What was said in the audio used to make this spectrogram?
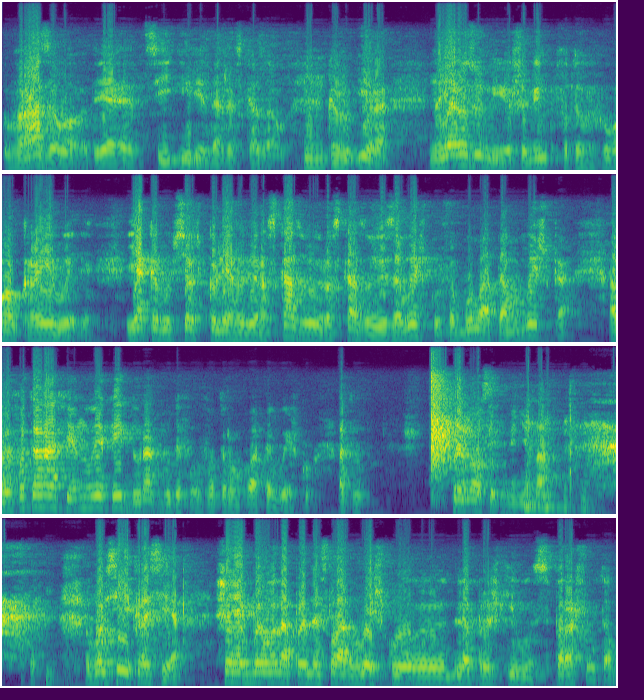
вразило, от я цій Ірі навіть сказав. Кажу, Іра, ну я розумію, що він фотографував краєвиди. Я кажу, все колегові розказую, розказую за вишку, що була там вишка, але фотографія, ну який дурак буде фотографувати вишку. А тут приносить мені нам во всій красі. Ще якби вона принесла вишку е, для прыжків з парашутом,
